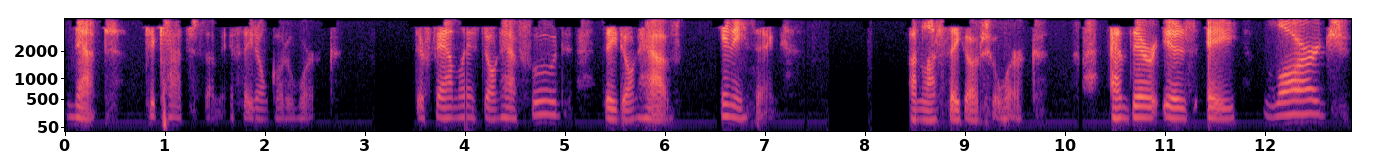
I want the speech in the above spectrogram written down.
net to catch them if they don't go to work. Their families don't have food. They don't have anything unless they go to work. And there is a large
